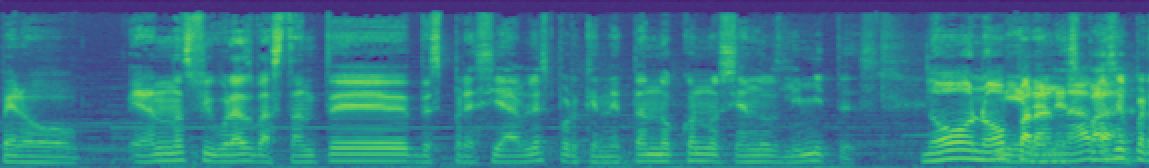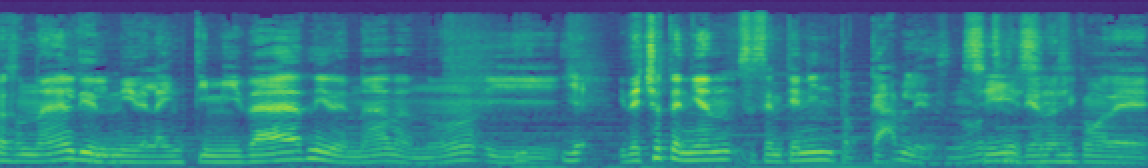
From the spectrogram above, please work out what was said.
pero eran unas figuras bastante despreciables porque neta no conocían los límites. No, no, ni para del nada. espacio personal, ni, ni de la intimidad, ni de nada, ¿no? Y, Y- y de hecho tenían, se sentían intocables, ¿no? Sí, se sentían sí. así como de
